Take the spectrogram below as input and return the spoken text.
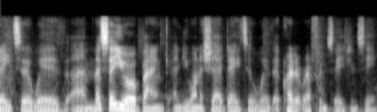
data with, um, let's say you're a bank and you want to share data with a credit reference agency.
